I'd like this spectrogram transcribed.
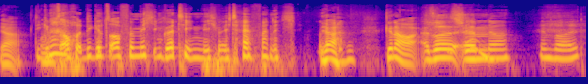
Ja. Die Und- gibt's auch, die gibt's auch für mich in Göttingen nicht, weil ich da einfach nicht. Ja, genau. Also, Ist schön ähm, da im Wald.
